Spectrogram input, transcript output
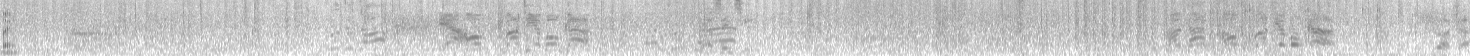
Nein. Der Hauptquartierbunker! Da sind sie. Kontakt, Hauptquartierbunker! Roger.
